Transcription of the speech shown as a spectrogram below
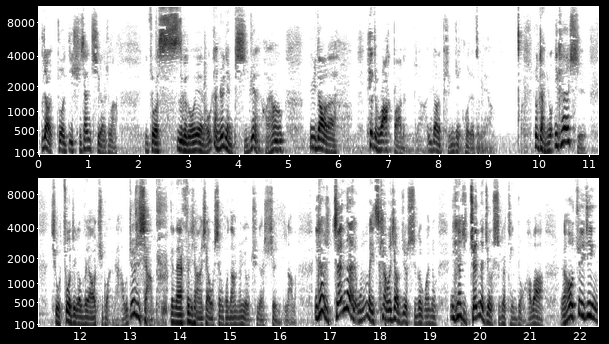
不知道做了第十三期了是吧？就做了四个多月了，我感觉有点疲倦，好像遇到了 hit rock bottom，你知道吗？遇到了瓶颈或者怎么样？就感觉我一开始，就我做这个不要去管它，我就是想跟大家分享一下我生活当中有趣的事，你知道吗？一开始真的，我们每次开玩笑只有十个观众，一开始真的只有十个听众，好不好？然后最近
